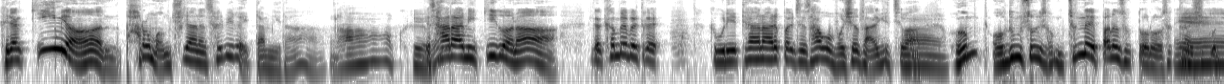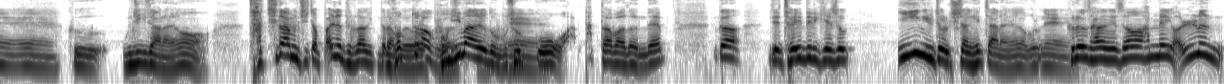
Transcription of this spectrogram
그냥 끼면 바로 멈추게 하는 설비가 있답니다. 아 그래요. 사람이 끼거나 그러니까 컨베벨트가 그 우리 태안 화력발전 사고 보셔서 알겠지만 어. 엄, 어둠 속에서 엄청나게 빠른 속도로 석탄을 예, 싣고 예. 그 움직이잖아요. 자칫하면 진짜 빨려 들어가겠더라고요. 무섭더라고요. 보기만 해도 예. 무섭고 답답하던데. 그러니까 이제 저희들이 계속 2인 1조를 주장했잖아요. 그- 네. 그런 상황에서 한 명이 얼른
